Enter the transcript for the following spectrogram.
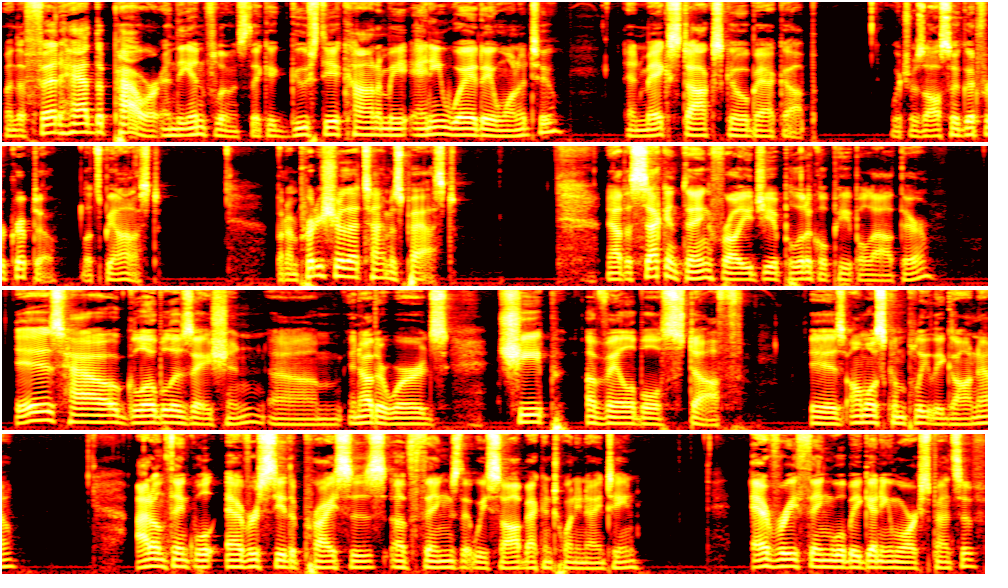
When the Fed had the power and the influence, they could goose the economy any way they wanted to and make stocks go back up, which was also good for crypto, let's be honest. But I'm pretty sure that time has passed. Now, the second thing for all you geopolitical people out there is how globalization, um, in other words, cheap, available stuff, is almost completely gone now. I don't think we'll ever see the prices of things that we saw back in 2019. Everything will be getting more expensive.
